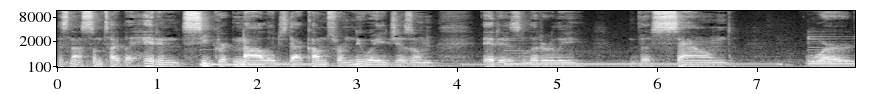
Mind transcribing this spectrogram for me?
it's not some type of hidden secret knowledge that comes from new ageism. It is literally the sound word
